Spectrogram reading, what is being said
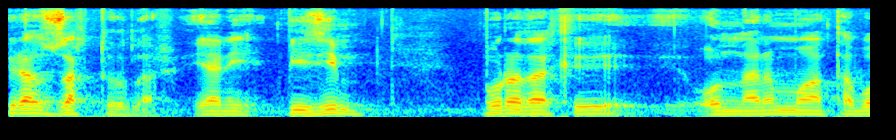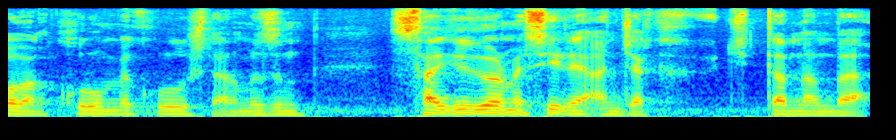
biraz uzak dururlar. Yani bizim buradaki onların muhatabı olan kurum ve kuruluşlarımızın saygı görmesiyle ancak ciddi anlamda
